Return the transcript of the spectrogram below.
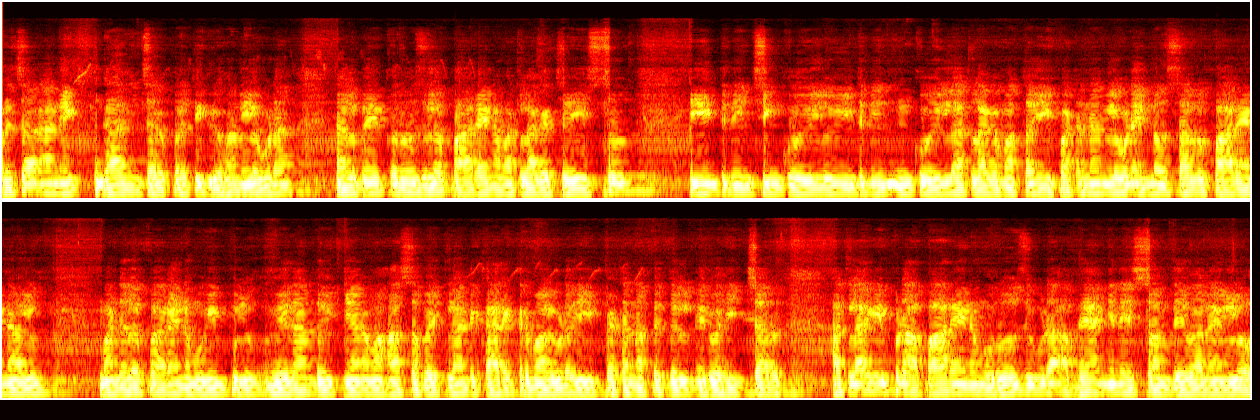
ప్రచారాన్ని గావించారు. ప్రతి గృహంలో కూడా నలభై ఒక్క రోజుల పారాయణం అట్లాగా చేయిస్తూ ఈ ఇంటి నుంచి ఇంకో ఇల్లు ఇంటి నుంచి ఇంకో ఇల్లు అట్లాగా మొత్తం ఈ పట్టణంలో కూడా ఎన్నోసార్లు పారాయణాలు మండల పారాయణ ముగింపులు వేదాంత విజ్ఞాన మహాసభ ఇట్లాంటి కార్యక్రమాలు కూడా ఈ పట్టణ పెద్దలు నిర్వహించారు. అట్లాగే ఇప్పుడు ఆ పారాయణం రోజు కూడా అభయాంజనేయ స్వామి దేవాలయంలో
